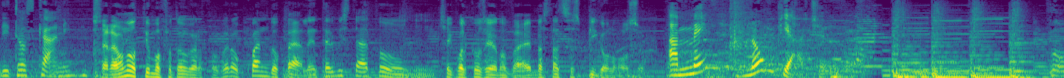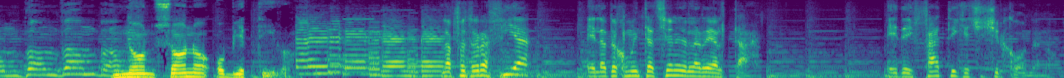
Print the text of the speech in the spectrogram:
di Toscani. Sarà un ottimo fotografo, però quando parla intervistato mm, c'è qualcosa che non va, è abbastanza spigoloso. A me non piace. Non sono obiettivo. La fotografia è la documentazione della realtà e dei fatti che ci circondano.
